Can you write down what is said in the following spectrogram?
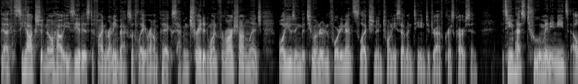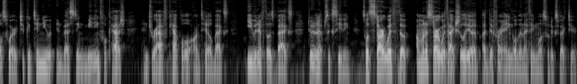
the Seahawks should know how easy it is to find running backs with late round picks, having traded one for Marshawn Lynch while using the 249th selection in 2017 to draft Chris Carson. The team has too many needs elsewhere to continue investing meaningful cash and draft capital on tailbacks even if those backs do end up succeeding. So let's start with the. I'm going to start with actually a, a, different angle than I think most would expect here,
